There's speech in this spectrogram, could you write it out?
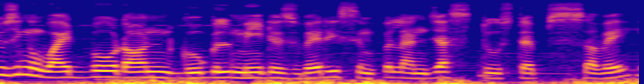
Using a whiteboard on Google Meet is very simple and just two steps away.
